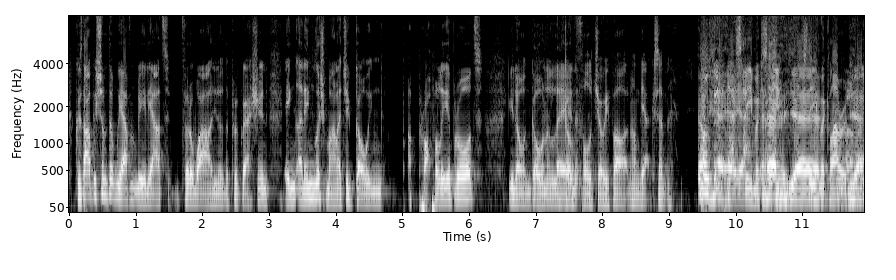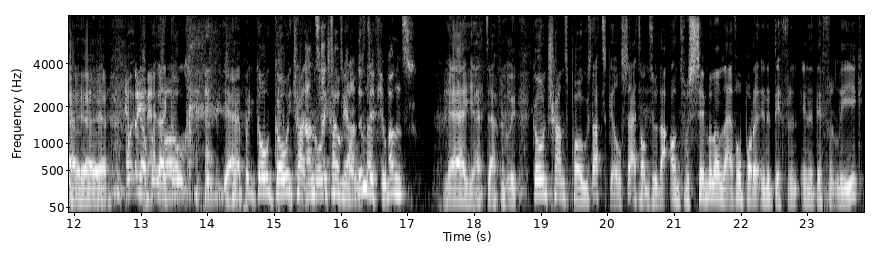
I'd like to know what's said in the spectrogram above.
because that'll be something we haven't really had for a while. You know, the progression, in, an English manager going properly abroad, you know, and going and learning. Go full Joey Barton on the accent. Oh yeah, yeah, yeah. Steve, Mc, Steve, yeah, Steve McClaren. Yeah, yeah, yeah. But no, but like go, yeah, but go, go and, tra- go and transpose Tony Adams if you want. Yeah, yeah, definitely. Go and transpose that skill set mm-hmm. onto that onto a similar level, but in a different in a different league,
